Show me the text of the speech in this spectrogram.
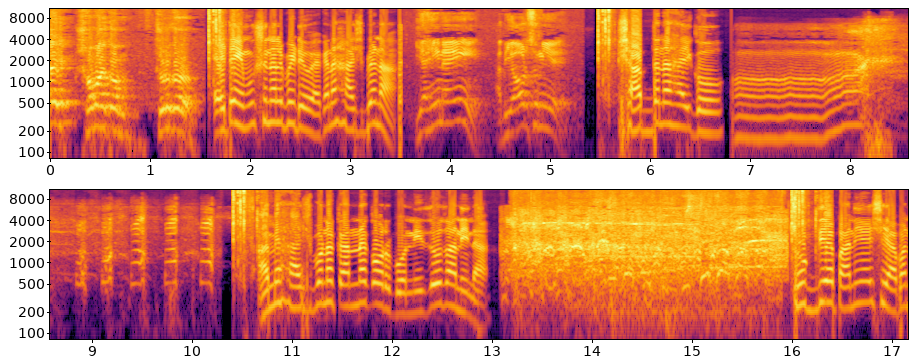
এই সময় কম শুরু করো এটা ইমোশনাল ভিডিও এখানে হাসবে না यही नहीं अभी और सुनिए সাবধানে হাই গো আমি হাসবো না কান্না করব নিজেও জানি না চোখ দিয়ে পানি এসে আবার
